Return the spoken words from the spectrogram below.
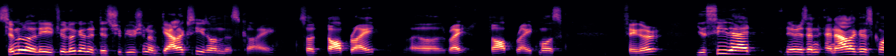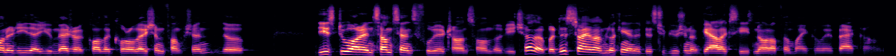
Similarly, if you look at the distribution of galaxies on the sky, so top right, uh, right top rightmost figure, you see that there is an analogous quantity that you measure called the correlation function. The, these two are in some sense Fourier transforms of each other, but this time I'm looking at the distribution of galaxies, not of the microwave background.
